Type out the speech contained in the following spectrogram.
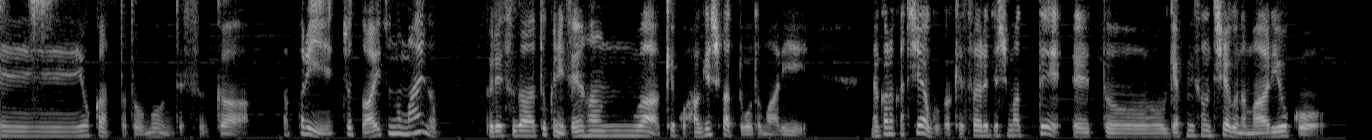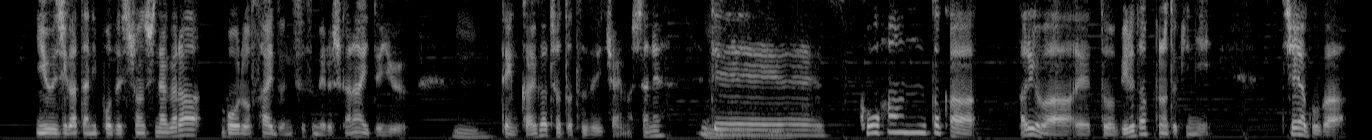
えー、良かったと思うんですが、やっぱりちょっと相手の前のプレスが特に前半は結構激しかったこともあり、なかなかチアゴが消されてしまって、えっ、と、逆にそのチアゴの周りをこう、U 字型にポゼッションしながらボールをサイドに進めるしかないといううん。展開がちょっと続いちゃいましたね。で、後半とか、あるいは、えっ、と、ビルドアップの時に、チアゴが、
